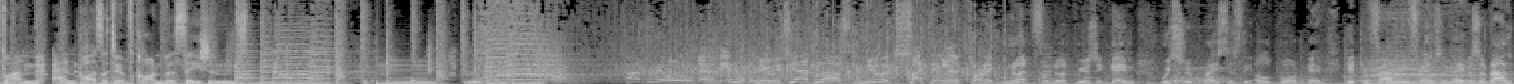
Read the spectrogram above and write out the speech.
Fun and positive conversations. It's at last, the new exciting electronic note for note music game which replaces the old board game. Get your family, friends, and neighbors around.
